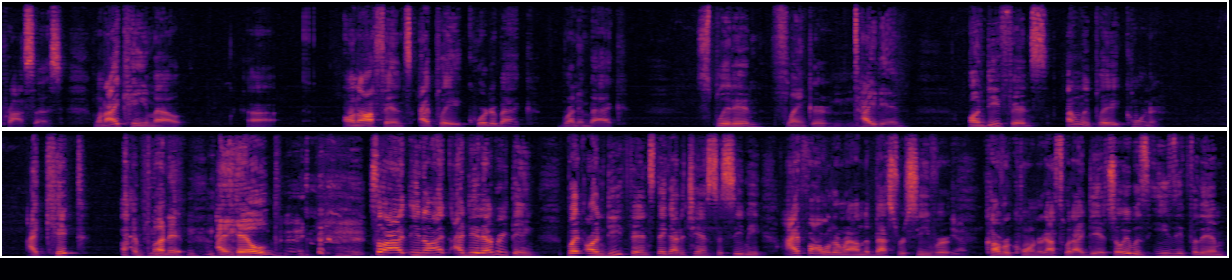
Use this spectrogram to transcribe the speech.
process. When I came out uh, on offense, I played quarterback, running back, split end, flanker, mm-hmm. tight end. On defense, I only played corner. I kicked, I punted, I held. So I, you know, I, I, did everything. But on defense, they got a chance to see me. I followed around the best receiver, yep. cover corner. That's what I did. So it was easy for them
